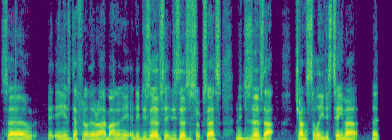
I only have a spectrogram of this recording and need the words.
So he is definitely the right man, and he and he deserves it. He deserves the success, and he deserves that chance to lead his team out at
